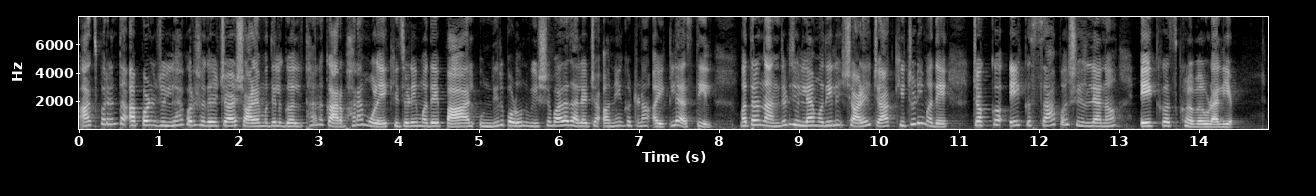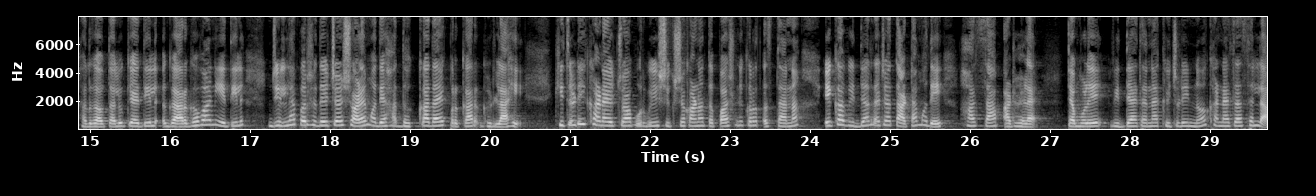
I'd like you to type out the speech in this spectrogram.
आजपर्यंत आपण जिल्हा परिषदेच्या शाळेमधील गलथान कारभारामुळे खिचडीमध्ये पाल उंदीर पडून विषबाधा झाल्याच्या अनेक घटना ऐकल्या असतील. मात्र नांदेड जिल्ह्यामधील शाळेच्या खिचडीमध्ये चक्क एक साप शिजल्यानं एकच खळबळ उडाली आहे. हदगाव तालुक्यातील गारगव्हाण येथील जिल्हा परिषदेच्या शाळेमध्ये हा धक्कादायक प्रकार घडला आहे. खिचडी खाण्याच्या पूर्वी शिक्षकांना तपासणी करत असताना एका विद्यार्थ्याच्या ताटामध्ये हा साप आढळलाय. त्यामुळे विद्यार्थ्यांना खिचडी न खाण्याचा सल्ला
